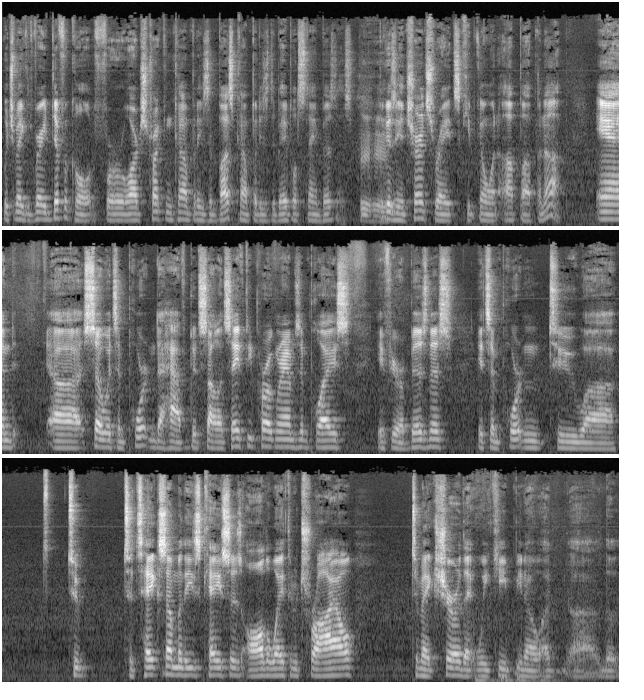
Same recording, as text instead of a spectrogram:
which make it very difficult for large trucking companies and bus companies to be able to stay in business because the insurance rates keep going up, up, and up. And uh, so it's important to have good, solid safety programs in place. If you're a business, it's important to uh, to to take some of these cases all the way through trial to make sure that we keep you know uh, uh, the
